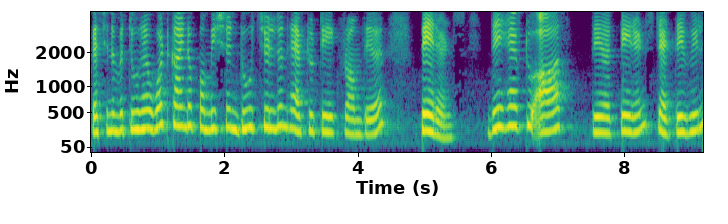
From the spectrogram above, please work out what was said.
Question number two है What kind of permission do children have to take from their parents? They have to ask their parents that they will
